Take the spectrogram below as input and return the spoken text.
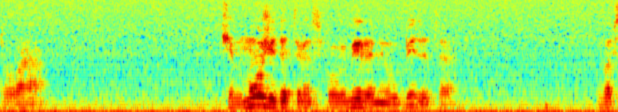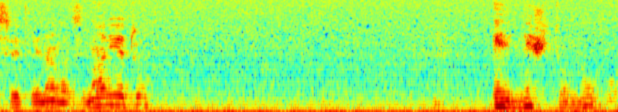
Това, че може да трансформираме обидата в светлина на знанието, е нещо ново.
